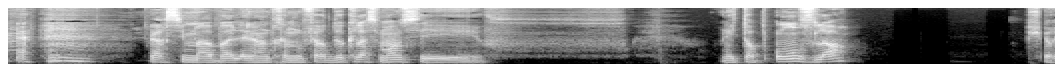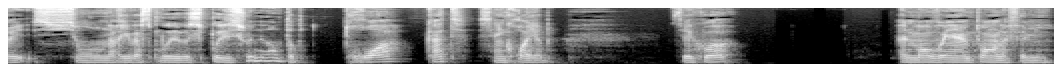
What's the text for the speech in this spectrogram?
Merci, ma Val. Elle est en train de nous faire deux classements. C'est... On est top 11, là. Purée, si on arrive à se positionner dans le top 3, 4, c'est incroyable. C'est quoi? Elle m'a envoyé un pan, la famille.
